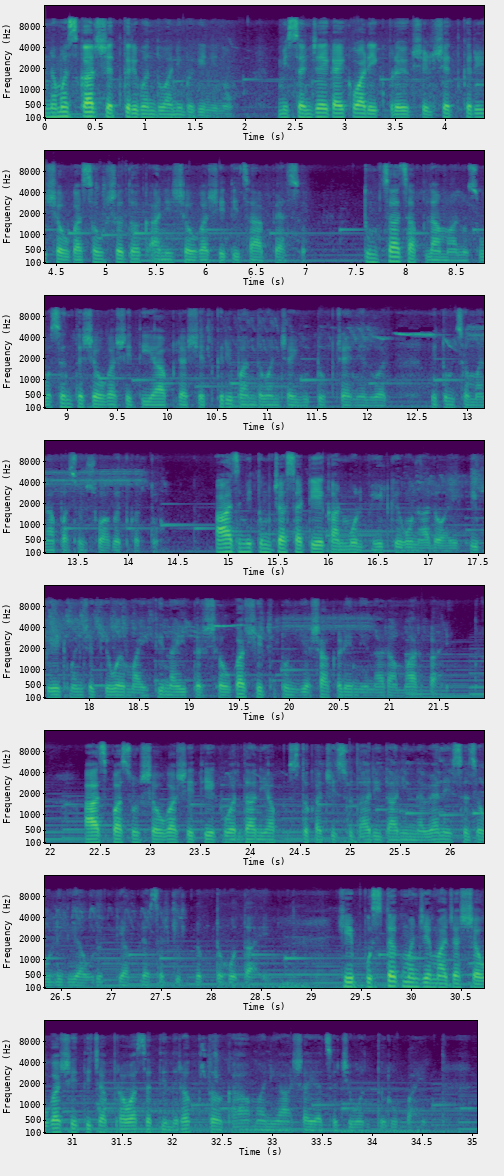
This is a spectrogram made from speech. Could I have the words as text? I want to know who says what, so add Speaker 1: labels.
Speaker 1: नमस्कार शेतकरी बंधू आणि भगिनीनो. मी संजय गायकवाड एक प्रयोगशील शेतकरी शेवगा संशोधक आणि शेवगा शेतीचा अभ्यासक. तुमचाच आपला माणूस वसंत शेवगा शेती या आपल्या शेतकरी बांधवांच्या यूट्यूब चॅनेलवर मी तुमचं मनापासून स्वागत करतो. आज मी तुमच्यासाठी एक अनमोल भेट घेऊन आलो आहे. ही भेट म्हणजे केवळ माहिती नाही तर शेवगा शेतीतून यशाकडे नेणारा मार्ग आहे. आजपासून शेवगा शेती एक वरदान या पुस्तकाची सुधारित आणि नव्याने सजवलेली आवृत्ती आपल्यासाठी उपलब्ध होत आहे. हे पुस्तक म्हणजे माझ्या शेवगा शेतीच्या प्रवासातील रक्त घाम आणि आशा याचं जिवंत रूप आहे.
